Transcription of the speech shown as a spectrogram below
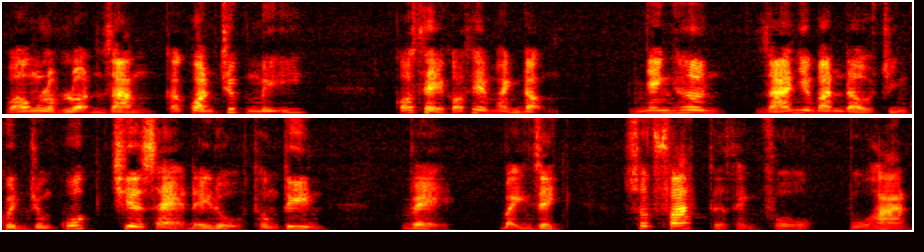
Và ông lập luận rằng các quan chức Mỹ có thể có thêm hành động nhanh hơn giá như ban đầu chính quyền Trung Quốc chia sẻ đầy đủ thông tin về bệnh dịch xuất phát từ thành phố Vũ Hán.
